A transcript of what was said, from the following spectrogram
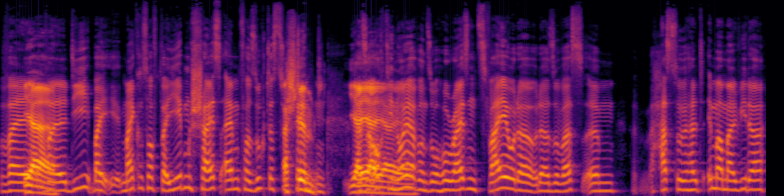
Weil, Ja. weil die bei Microsoft bei jedem Scheiß einem versucht, das zu Ach, stimmt. schenken. Ja, also ja, auch die neueren, so Horizon 2 oder, oder sowas, ähm, hast du halt immer mal wieder,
